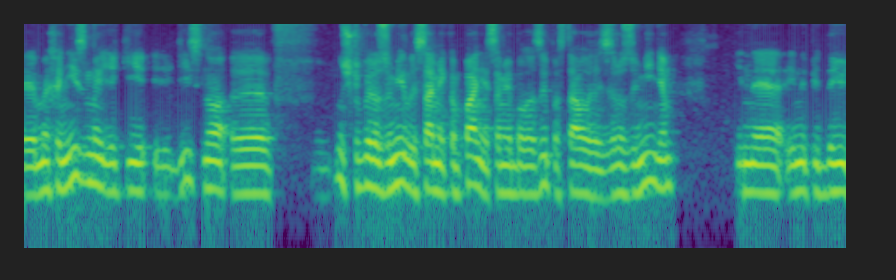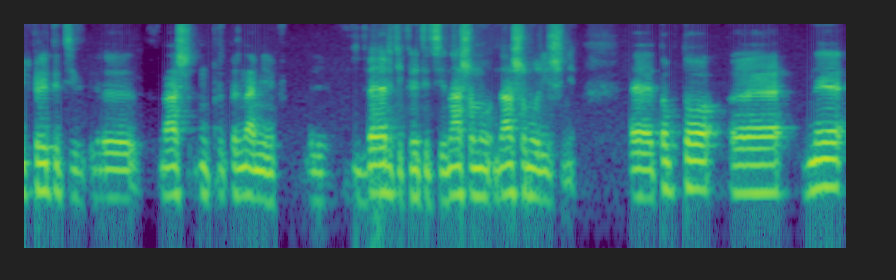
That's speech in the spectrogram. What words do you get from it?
механізми, які дійсно ну щоб ви розуміли, самі компанії, самі балази поставили з розумінням і не і не піддають критиці наш ну, принаймні відверті критиці нашому нашому рішенню. Тобто не,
